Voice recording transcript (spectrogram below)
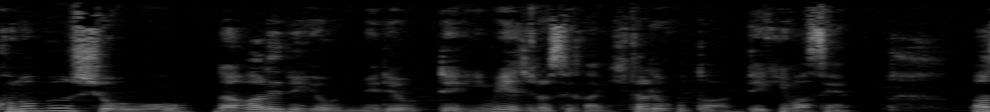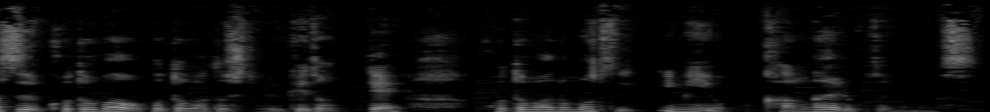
この文章を流れるように目で追ってイメージの世界に浸ることはできません。まず言葉を言葉として受け取って言葉の持つ意味を考えることになります。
